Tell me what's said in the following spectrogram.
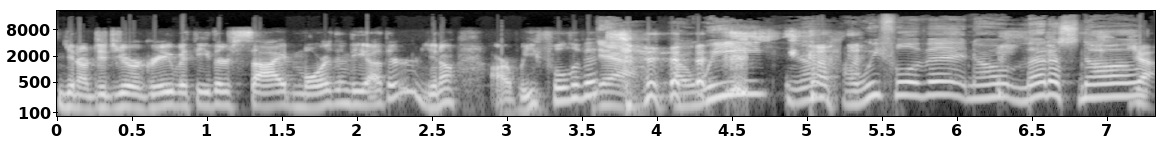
you know? Did you agree with either side more than the other? You know, are we full of it? yeah. Are we, you know, are we full of it? You know, let us know. yeah.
